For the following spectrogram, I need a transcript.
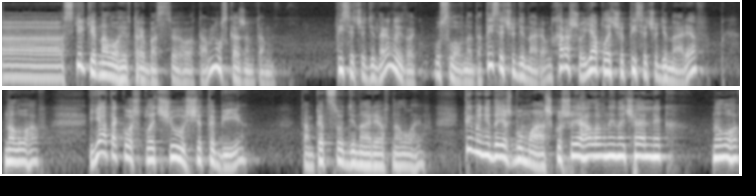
е, скільки налогів треба з цього? Там, ну, скажімо, там, тисяча динарів, ну, і так, условно, да, тисячу динарів. Ну, Хорошо, я плачу тисячу динарів налогів. Я також плачу ще тобі, там 500 динарів налогів. Ти мені даєш бумажку, що я головний начальник налогів,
